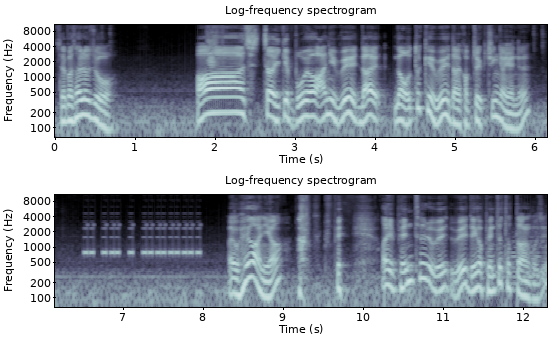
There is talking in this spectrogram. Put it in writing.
제발 살려줘. 아 진짜 이게 뭐야? 아니 왜 날 나 어떻게 왜 날 갑자기 찍냐 얘는? 아 이거 해가 아니야? 벤- 아니 벤트를 왜 왜 내가 벤트 탔다는 거지?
